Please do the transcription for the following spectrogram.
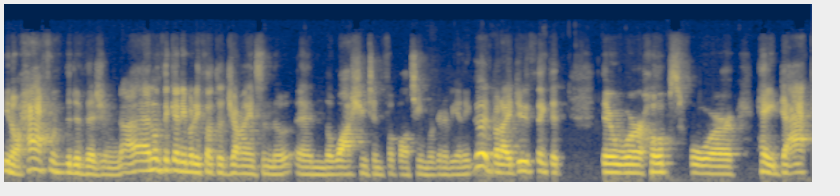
you know, half of the division. I don't think anybody thought the Giants and the and the Washington football team were going to be any good, but I do think that there were hopes for, hey, Dak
